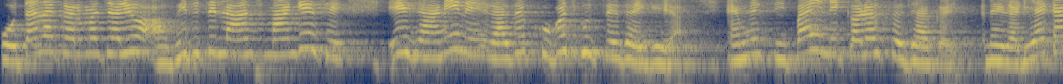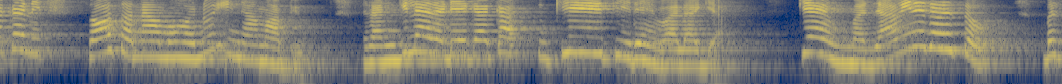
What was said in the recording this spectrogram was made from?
પોતાના કર્મચારીઓ આવી રીતે લાંચ માંગે છે એ જાણીને રાજા ખૂબ જ ગુસ્સે થઈ ગયા. એમણે સિપાહીને કડક સજા કરી અને રડિયા કાકાને સો સનામોહનું ઇનામ આપ્યું. રંગીલા રડિયા કાકા સુખીથી રહેવા લાગ્યા. કેમ, મજા આવીને દોસ્તો? બસ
